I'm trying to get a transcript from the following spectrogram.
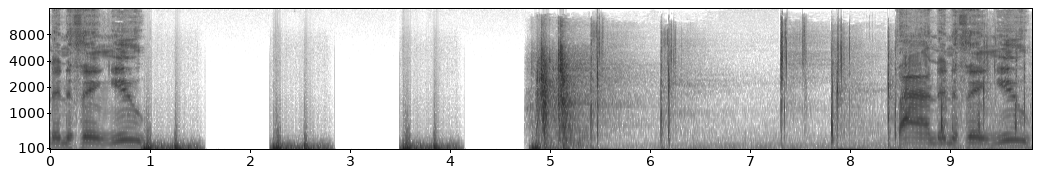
find anything new? Find anything new?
